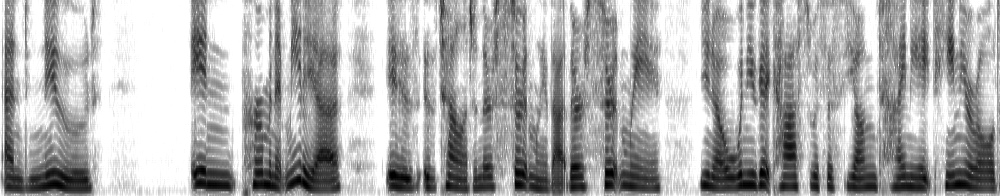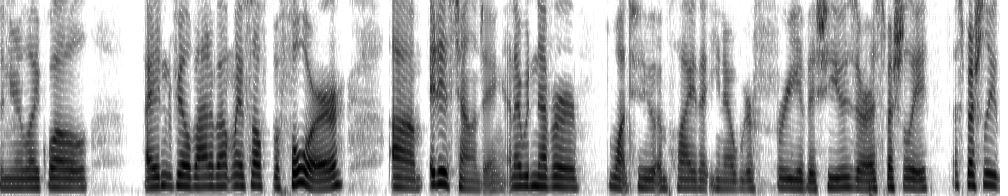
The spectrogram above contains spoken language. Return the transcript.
and nude in permanent media is is a challenge, and there's certainly that. There's certainly you know when you get cast with this young tiny 18 year old, and you're like, well, I didn't feel bad about myself before. Um, it is challenging, and I would never want to imply that you know we're free of issues, or especially especially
